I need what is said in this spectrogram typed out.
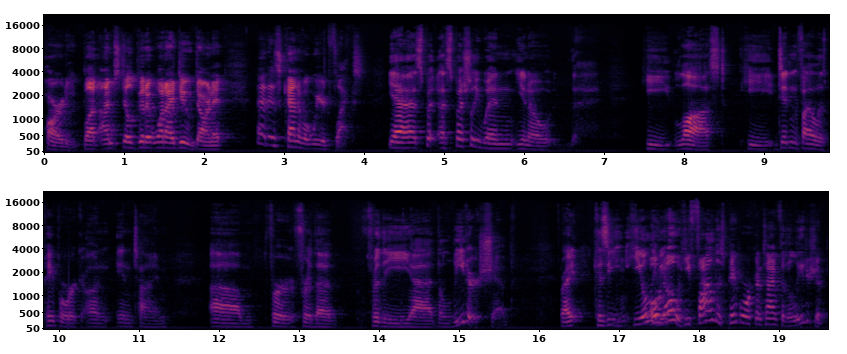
party, but I'm still good at what I do, darn it. That is kind of a weird flex. Yeah, especially when you know he lost. He didn't file his paperwork on in time um, for for the for the uh, the leadership, right? Because he he only Oh no, he filed his paperwork on time for the leadership.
